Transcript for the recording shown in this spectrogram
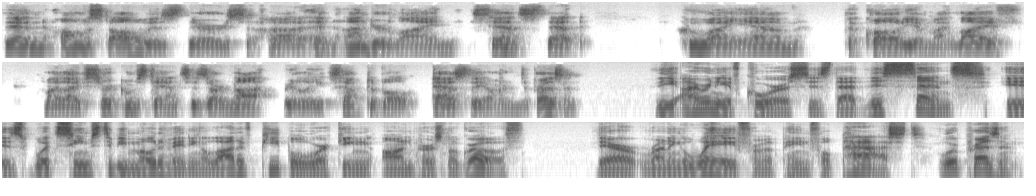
then almost always there's uh, an underlying sense that who I am, the quality of my life, my life circumstances are not really acceptable as they are in the present. The irony, of course, is that this sense is what seems to be motivating a lot of people working on personal growth. They're running away from a painful past or present.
